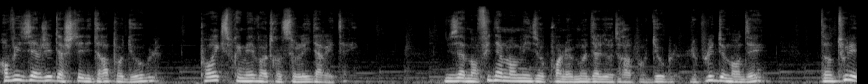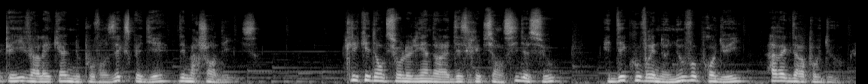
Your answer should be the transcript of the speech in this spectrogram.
envisagez d'acheter des drapeaux doubles pour exprimer votre solidarité. Nous avons finalement mis au point le modèle de drapeau double le plus demandé dans tous les pays vers lesquels nous pouvons expédier des marchandises. Cliquez donc sur le lien dans la description ci-dessous et découvrez nos nouveaux produits avec drapeau double.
